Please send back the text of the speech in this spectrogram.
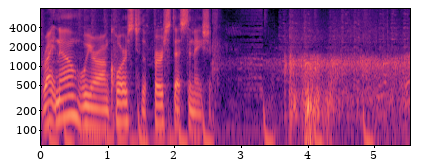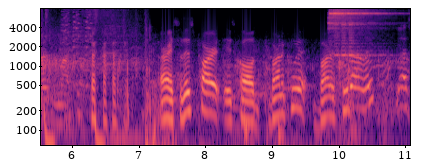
Right now, we are on course to the first destination. All right, so this part is called Barracuda Barracuda Lake. Yes,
